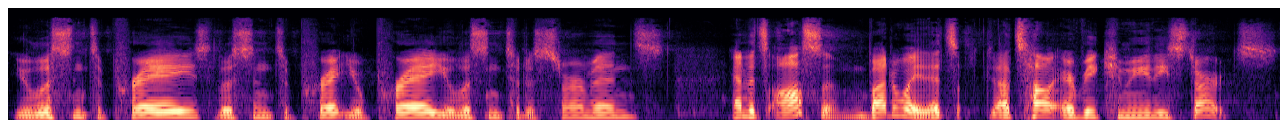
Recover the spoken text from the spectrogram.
you listen to praise, listen to pray, you'll pray, you listen to the sermons, and it's awesome. By the way, that's, that's how every community starts.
